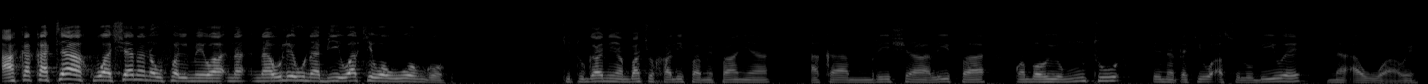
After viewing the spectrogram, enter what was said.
akakataa kuachana na ufalme wa, na, na ule unabii wake wa uongo. Kitu gani ambacho khalifa amefanya akaamrisha halifa kwamba huyu mtu inatakiwa asulubiwe na auawe.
